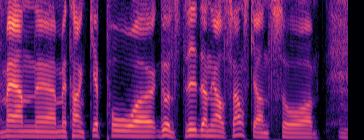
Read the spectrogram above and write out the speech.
Men eh, med tanke på guldstriden i allsvenskan så mm.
